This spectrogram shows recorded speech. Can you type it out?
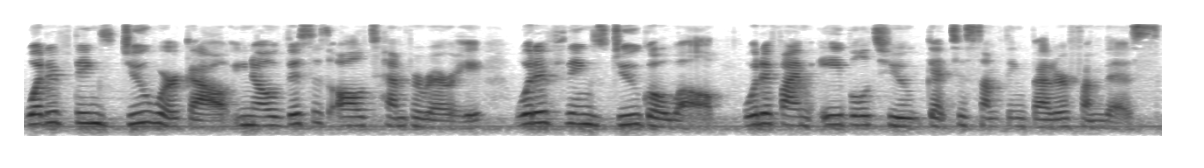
what if things do work out? You know, this is all temporary. What if things do go well? What if I'm able to get to something better from this?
